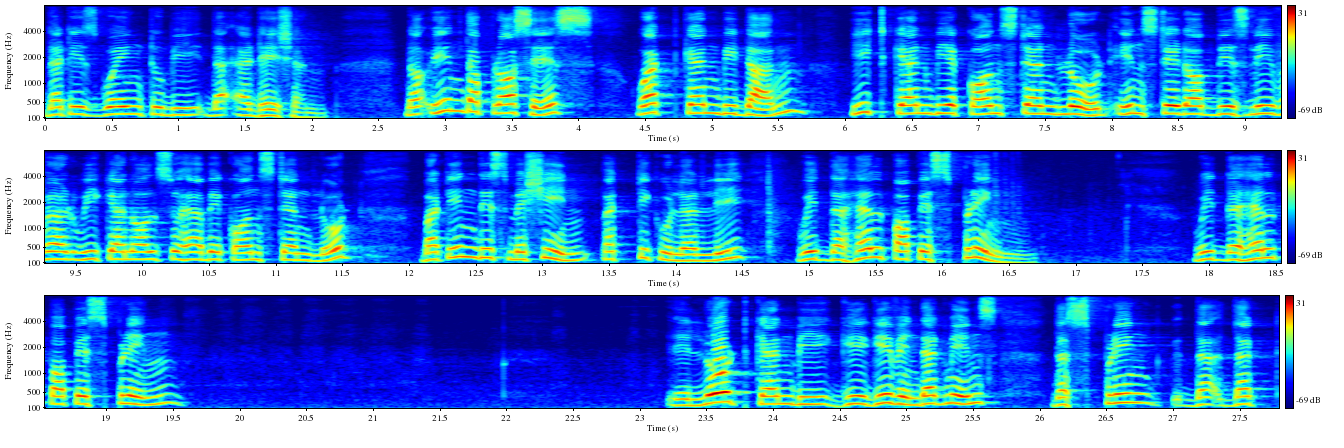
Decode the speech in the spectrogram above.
that is going to be the adhesion. Now, in the process what can be done? It can be a constant load instead of this lever we can also have a constant load, but in this machine particularly with the help of a spring with the help of a spring a load can be given that means the spring the, that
